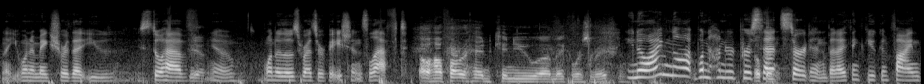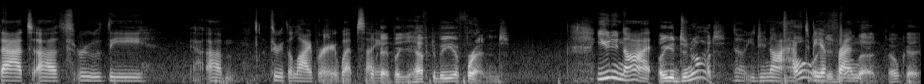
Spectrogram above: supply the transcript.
That you want to make sure that you, still have Yeah. you know one of those reservations left. Oh, how far ahead can you uh, make a reservation? You know, I'm not 100% Okay. certain, but I think you can find that uh, through the um, through the library website. Okay, but you have to be a friend. You do not. Oh, you do not? No, you do not have oh, to be I a didn't friend. Know that. Okay,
